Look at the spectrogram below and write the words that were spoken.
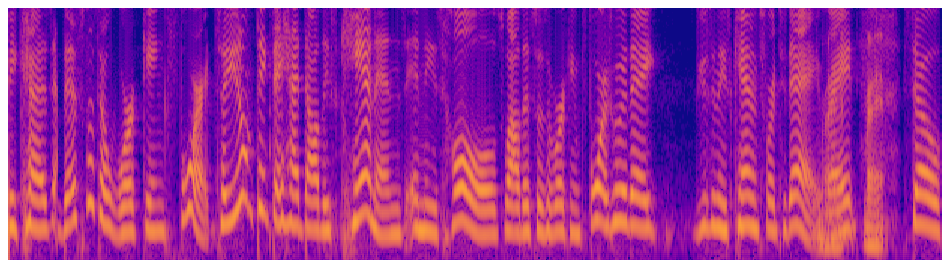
Because this was a working fort so you don't think they had all these cannons in these holes while this was a working fort who are they using these cannons for today, right? Right, right. So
